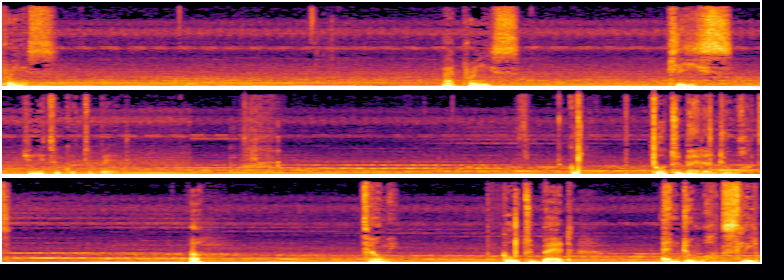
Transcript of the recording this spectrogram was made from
Prince. My prince. Please, you need to go to bed. Go, go to bed and do what? Huh? Tell me. Go to bed and do what? Sleep?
